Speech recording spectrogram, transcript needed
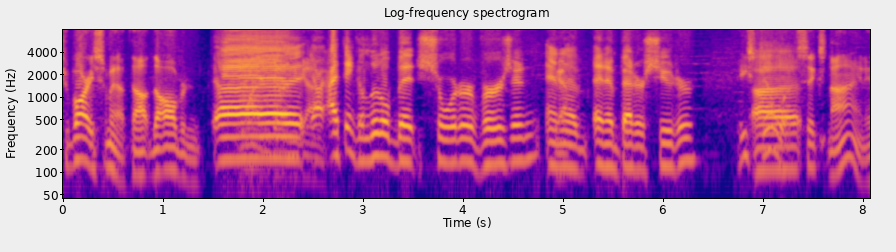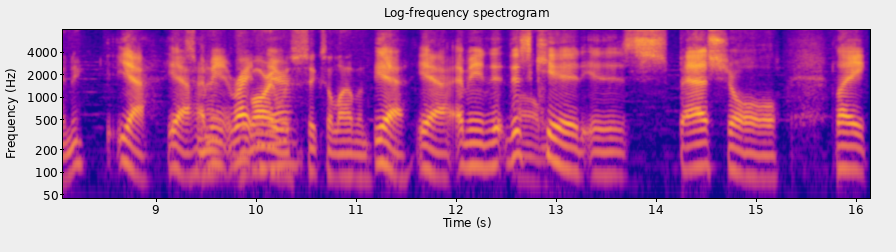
Jabari Smith, the, the Auburn? Uh. I think a little bit shorter version and Yeah. a and a better shooter. He's still uh, six nine, isn't he? Yeah, yeah. I mean, right Jabari there. was six eleven. Yeah, yeah. I mean, th- this Oh. kid is special. Like,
